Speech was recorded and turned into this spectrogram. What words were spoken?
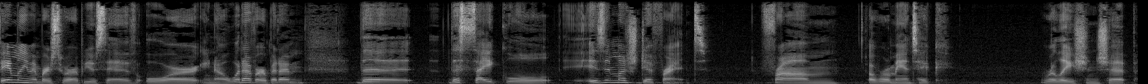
family members who are abusive or, you know, whatever, but I'm, the, the cycle isn't much different from a romantic relationship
